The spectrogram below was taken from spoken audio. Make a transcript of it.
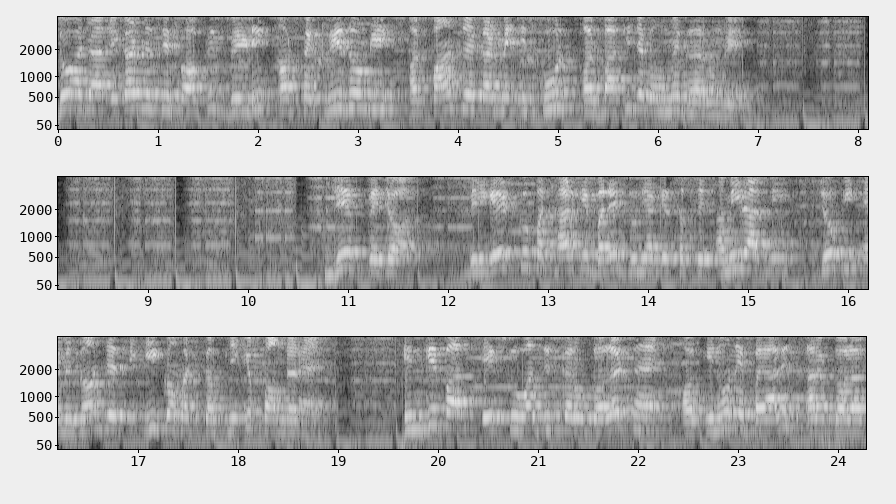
2000 एकड़ में सिर्फ़ ऑफ़िस बिल्डिंग और फैक्ट्रीज होंगी और 500 एकड़ में स्कूल और बाकी जगहों में घर होंगे। जेफ बेजोस, बिल गेट्स को पछाड़ के बने दुनिया के सबसे अमीर आदमी, जो कि अमेजोन जैसी ई कॉमर्स कंपनी के फाउंडर हैं। इनके पास एक करोड़ डॉलर्स हैं और इन्होंने 42 अरब डॉलर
